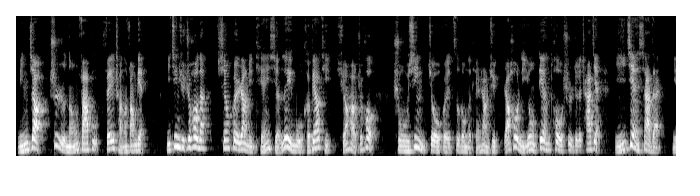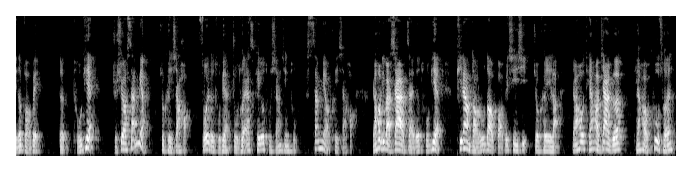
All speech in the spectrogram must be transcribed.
名叫智能发布，非常的方便。你进去之后呢，先会让你填写类目和标题，选好之后，属性就会自动的填上去，然后你用电透视这个插件一键下载你的宝贝的图片，只需要三秒就可以下好。所有的图片，主图、SKU 图、详情图，三秒可以下好。然后你把下载的图片批量导入到宝贝信息就可以了。然后填好价格，填好库存，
